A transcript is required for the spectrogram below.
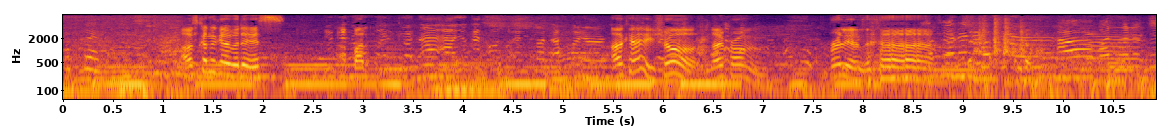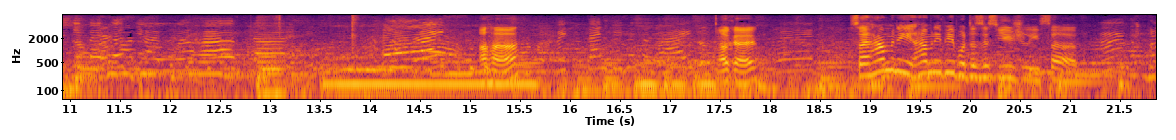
What's this? I was gonna go with this. You can But- also include, you can also include as to your Okay, sure, no problem. Brilliant. Uh huh. with 10 pieces of rice. Okay. With So how many how many people does this usually serve? uh,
